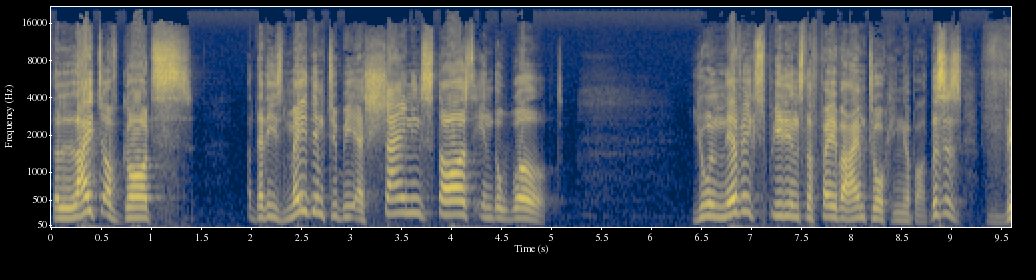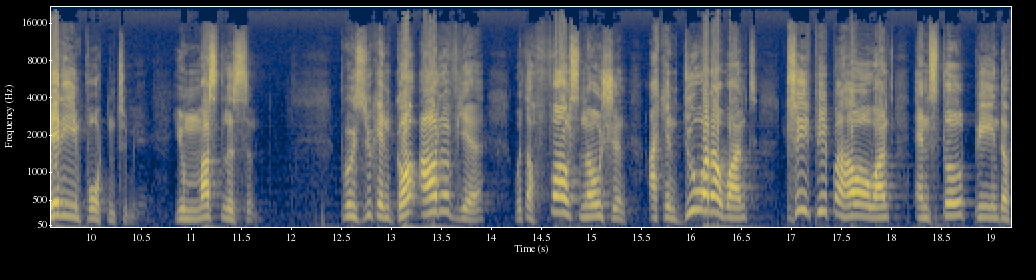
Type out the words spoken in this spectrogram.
the light of God's, that He's made them to be as shining stars in the world, you will never experience the favor I'm talking about. This is very important to me. You must listen. Because you can go out of here with a false notion I can do what I want, treat people how I want, and still be in the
